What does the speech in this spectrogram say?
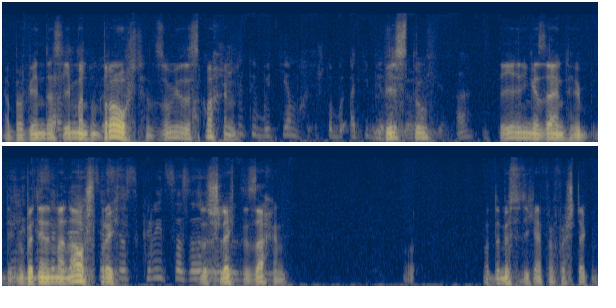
Aber wenn das jemand braucht, so wie das machen, willst du derjenige sein, über den man auch spricht, so schlechte Sachen? Oder müsstest du dich einfach verstecken?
